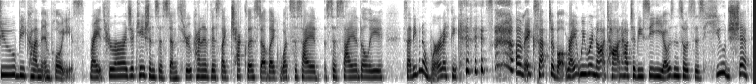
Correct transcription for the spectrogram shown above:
to become employees, right? Through our education system, through kind of this like checklist of like what's society societally is that even a word? I think it is um, acceptable, right? We were not taught how to be CEOs. And so it's this huge shift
